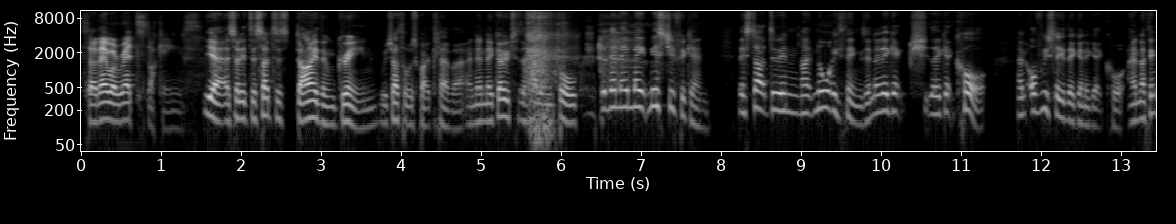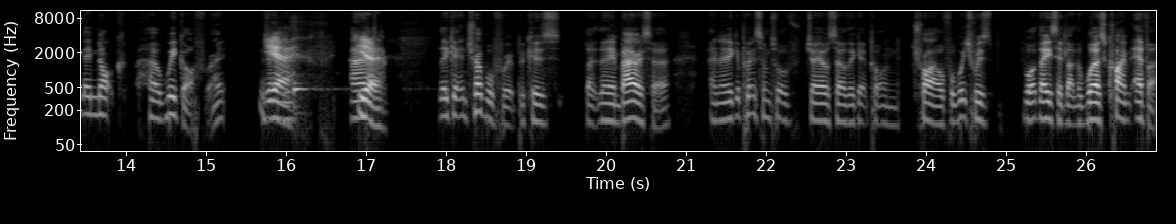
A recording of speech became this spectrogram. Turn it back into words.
So they were red stockings. Yeah, so they decide to dye them green, which I thought was quite clever. And then they go to the Halloween ball, but then they make mischief again. They start doing like naughty things, and then they get they get caught. And obviously they're going to get caught. And I think they knock her wig off, right? Yeah. yeah. they get in trouble for it because like they embarrass her, and then they get put in some sort of jail cell. They get put on trial for which was what they said like the worst crime ever.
